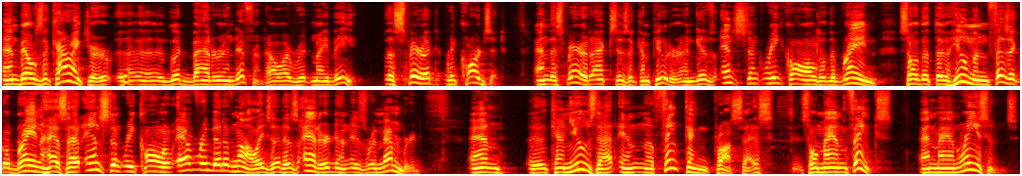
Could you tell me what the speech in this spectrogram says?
and builds the character, uh, good, bad, or indifferent, however it may be. The Spirit records it. And the Spirit acts as a computer and gives instant recall to the brain so that the human physical brain has that instant recall of every bit of knowledge that has entered and is remembered and uh, can use that in the thinking process. So man thinks and man reasons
